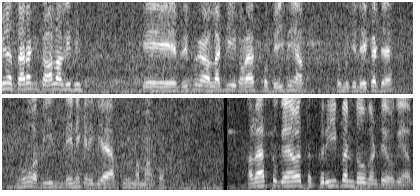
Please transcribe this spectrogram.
मेरा तारा की कॉल आ गई थी कि ड्रिप वगैरह लगी है अवैस को भेज दें आप तो मुझे लेकर जाए। वो अभी लेने के लिए गया है अपनी मम्मा को। अवैस तो गया हुआ तकरीबन दो घंटे हो गए अब।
